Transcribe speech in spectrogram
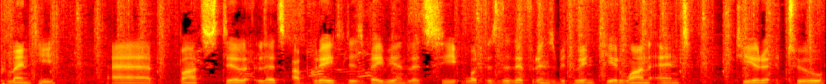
plenty. Uh, but still, let's upgrade this baby and let's see what is the difference between tier 1 and tier 2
